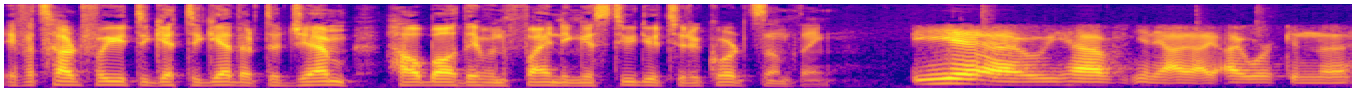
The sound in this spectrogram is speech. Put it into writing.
if it's hard for you to get together to jam, how about even finding a studio to record something? Yeah, we have. You know, I, I work in the,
